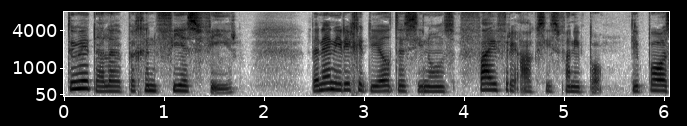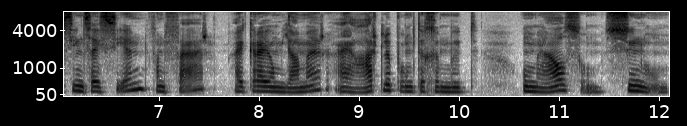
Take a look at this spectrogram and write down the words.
Toe het hulle begin fees vier. Binne in hierdie gedeelte sien ons vyf reaksies van die pa. Die pa sien sy seun van ver. Hy kry hom jammer. Hy hardloop hom tegemoet, omhels hom, soen hom.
